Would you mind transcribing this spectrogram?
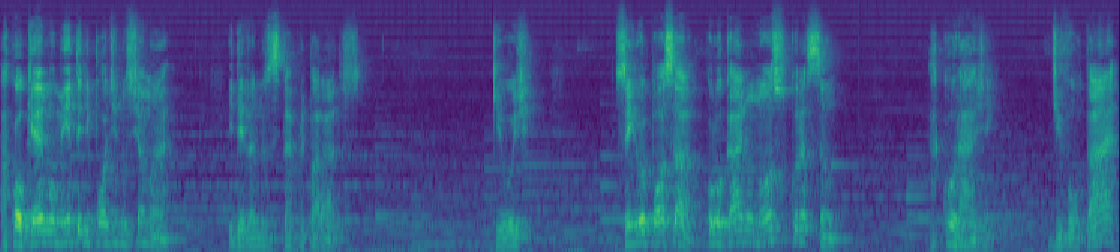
A qualquer momento Ele pode nos chamar e devemos estar preparados. Que hoje o Senhor possa colocar no nosso coração a coragem de voltar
